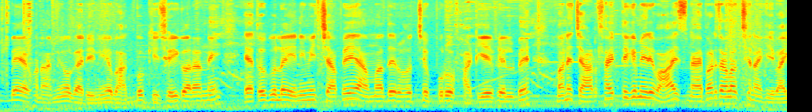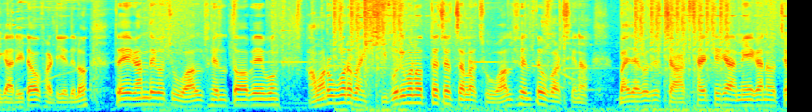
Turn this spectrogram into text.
ভাগবে এখন আমিও গাড়ি নিয়ে ভাগবো, কিছুই করার নেই। এতগুলো এনিমি চাপে আমাদের হচ্ছে পুরো ফাটিয়ে ফেলবে। মানে চার সাইড থেকে মেরে, ভাই স্নাইপার চালাচ্ছে নাকি? ভাই, গাড়িটাও ফাটিয়ে দিল। তো এখান থেকে হচ্ছে ওয়াল ফেলতে হবে এবং আমার উপরে, ভাই, কী পরিমাণ অত্যাচার চালাচ্ছে? ওয়াল ফেলতেও পারছি না। ভাই, দেখো যে চার সাইড থেকে আমি এখানে হচ্ছে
